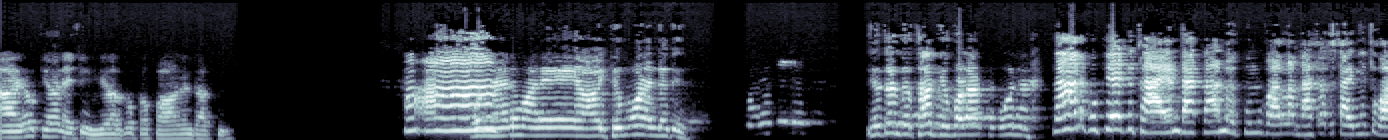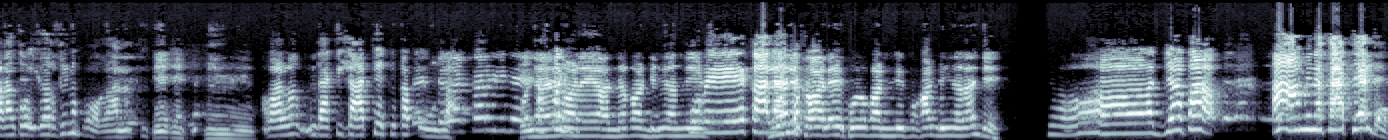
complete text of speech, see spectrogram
ആരൊക്കെയാണ് ചെല്ലിയാർക്കൊക്കെ പാടുണ്ടാക്കി ആ, ആ. നേരം മഴ ആഴ്ച മോളല്ലത്. ഇതെന്താ സാധ്യപ്പെടാത്ത ഞാൻ കുട്ടികൾക്ക് ചായ ഉണ്ടാക്കാൻ വെള്ളം ഉണ്ടാക്കാൻ കഴിഞ്ഞിട്ട് വേണം തൊഴിലുറപ്പിന് പോകാൻ വെള്ളം ഉണ്ടാക്കി കാറ്റി വെച്ചിട്ടാ മഴ അന്നെ കണ്ടിന് കൊറേ കാലം കാലായിക്കോളും കണ്ടി കണ്ടിരുന്നതല്ലേ അജ്ജപ്പ. ആ അമിന കാറ്റല്ലേ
